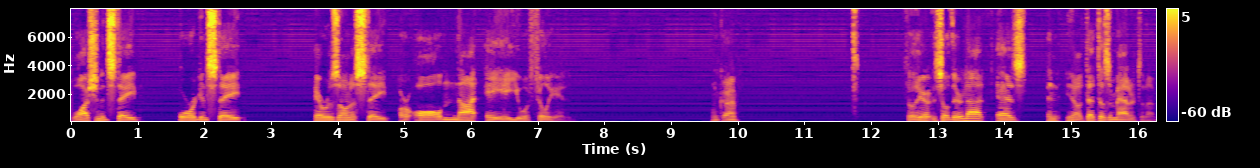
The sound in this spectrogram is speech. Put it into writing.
Washington State, Oregon State, Arizona State are all not AAU affiliated. Okay? So they're so they're not as and you know that doesn't matter to them.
